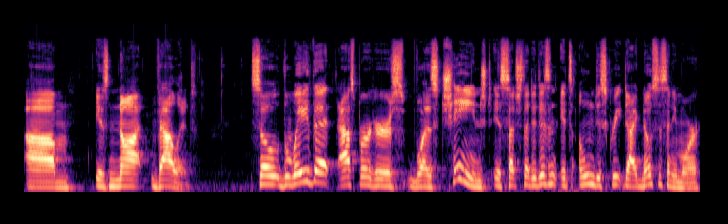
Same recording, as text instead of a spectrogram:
um, is not valid. So the way that Asperger's was changed is such that it isn't its own discrete diagnosis anymore,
